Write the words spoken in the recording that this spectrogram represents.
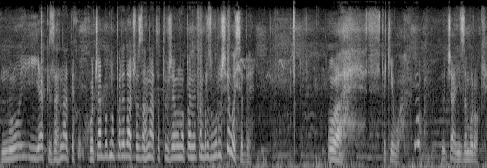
Ну і як загнати, хоча б одну передачу загнати, то вже воно певне там розворушилося би. Ой, такі во. Ну, звичайні замороки.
